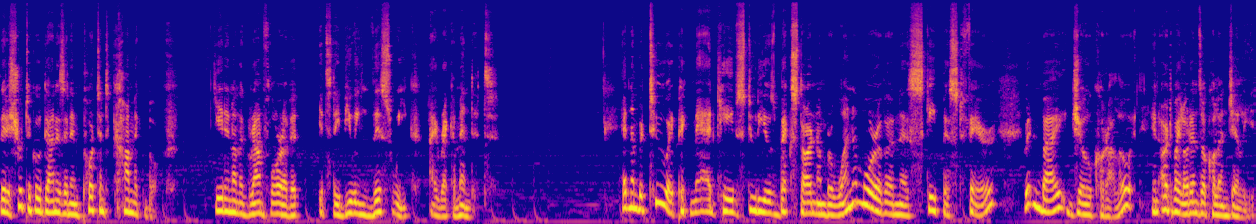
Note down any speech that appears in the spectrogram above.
that is sure to go down as an important comic book. Get in on the ground floor of it. It's debuting this week. I recommend it. At number two, I picked Mad Cave Studios Becstar number one, a more of an escapist fare, written by Joe Corallo and art by Lorenzo Colangeli.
